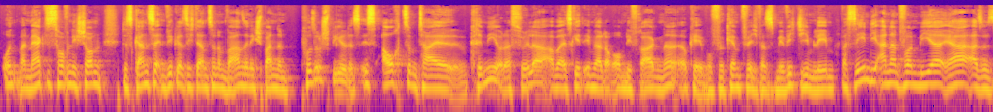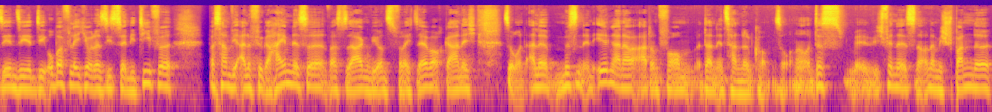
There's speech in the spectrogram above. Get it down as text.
Und man merkt es hoffentlich schon, das Ganze entwickelt sich dann zu einem wahnsinnig spannenden Puzzlespiel. Das ist auch zum Teil Krimi oder Thriller, aber es geht eben halt auch um die Fragen, ne, okay, wofür kämpfe ich? Was ist mir wichtig im Leben? Was sehen die anderen von mir? Ja, also sehen sie die Oberfläche oder siehst du in die Tiefe? Was haben wir alle für Geheimnisse? Was sagen wir uns vielleicht selber auch gar nicht? So, und alle müssen in irgendeiner Art und Form dann ins Handeln kommen, so, ne? Und das, ich finde, ist eine unheimlich spannende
